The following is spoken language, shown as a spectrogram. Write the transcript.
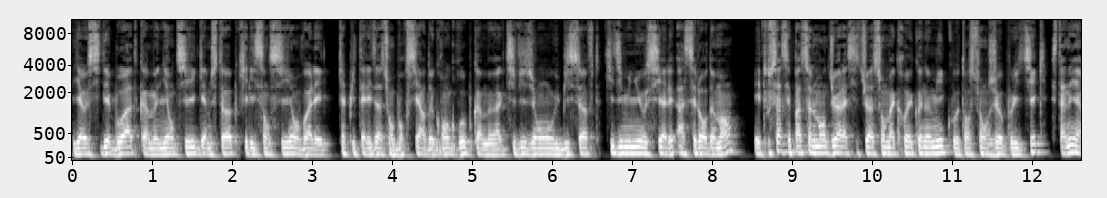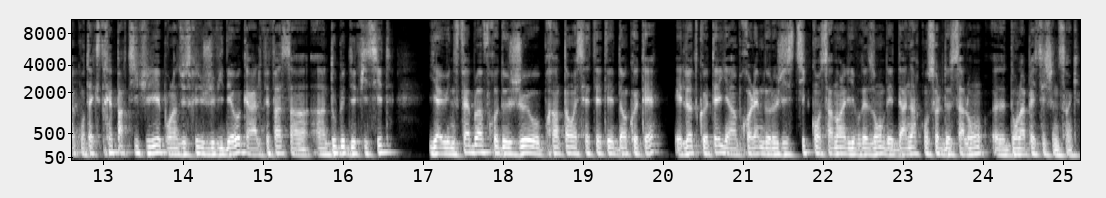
Il y a aussi des boîtes comme Niantic, GameStop qui licencient. On voit les capitalisations boursières de grands groupes comme Activision ou Ubisoft qui diminuent aussi assez lourdement. Et tout ça, c'est pas seulement dû à la situation macroéconomique ou aux tensions géopolitiques. Cette année, il y a un contexte très particulier pour l'industrie du jeu vidéo car elle fait face à un double déficit. Il y a eu une faible offre de jeux au printemps et cet été d'un côté, et de l'autre côté, il y a un problème de logistique concernant la livraison des dernières consoles de salon, euh, dont la PlayStation 5.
